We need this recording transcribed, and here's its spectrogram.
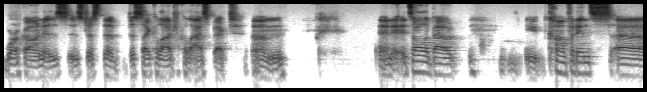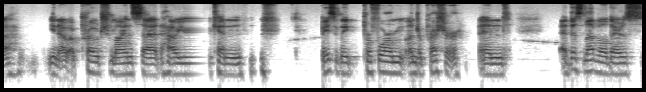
work on is is just the the psychological aspect, um, and it's all about confidence, uh, you know, approach, mindset, how you can basically perform under pressure. And at this level there's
